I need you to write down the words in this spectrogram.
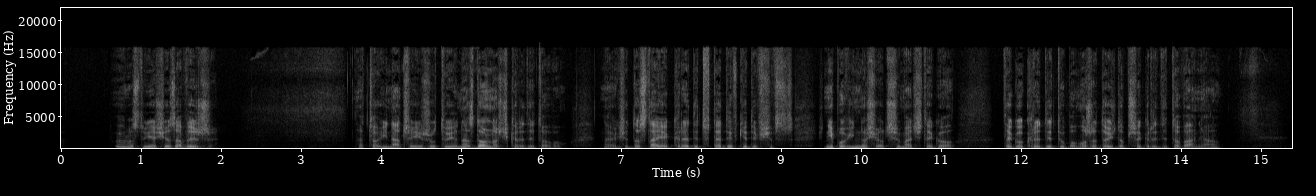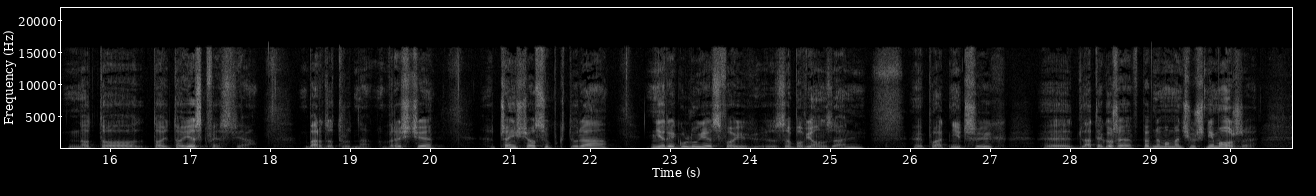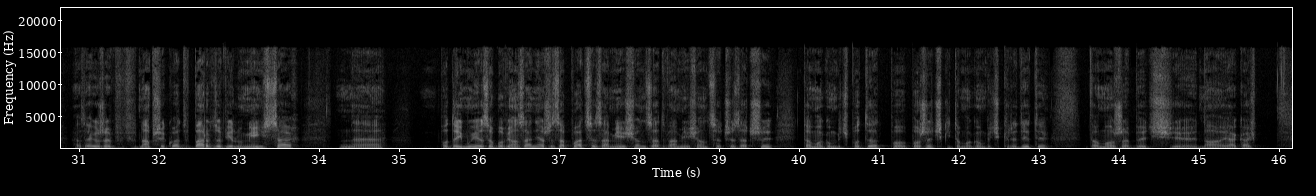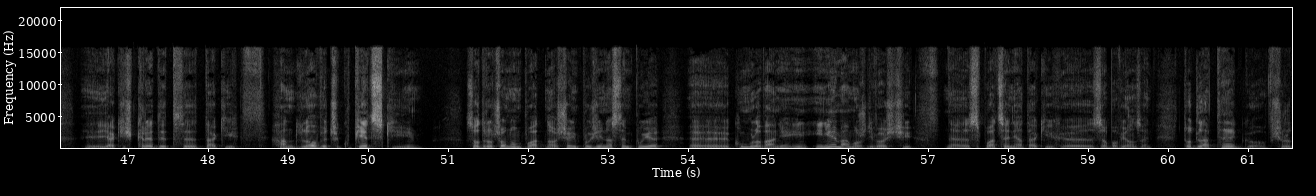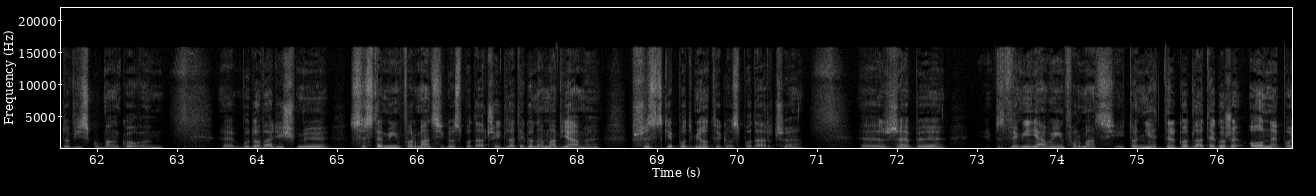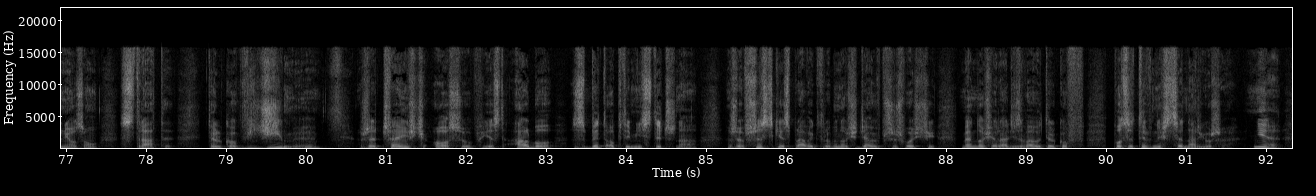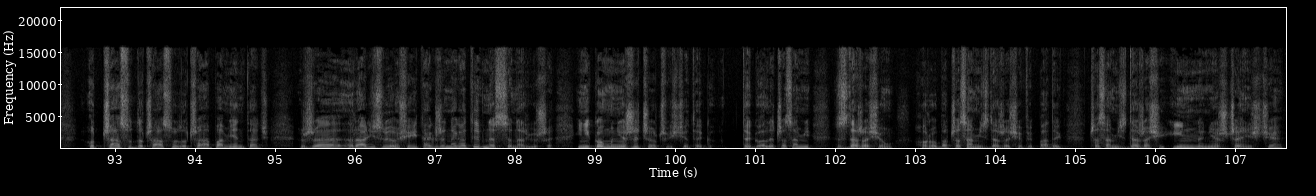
Po prostu je się zawyży. A to inaczej rzutuje na zdolność kredytową. No jak się dostaje kredyt wtedy, kiedy się nie powinno się otrzymać tego, tego kredytu, bo może dojść do przekredytowania, no to, to, to jest kwestia bardzo trudna. Wreszcie część osób, która nie reguluje swoich zobowiązań e, płatniczych, e, dlatego że w pewnym momencie już nie może. Dlatego, że w, na przykład w bardzo wielu miejscach e, podejmuje zobowiązania, że zapłacę za miesiąc, za dwa miesiące czy za trzy. To mogą być po, pożyczki, to mogą być kredyty, to może być no, jakaś, jakiś kredyt taki handlowy czy kupiecki, z odroczoną płatnością i później następuje e, kumulowanie i, i nie ma możliwości e, spłacenia takich e, zobowiązań. To dlatego w środowisku bankowym budowaliśmy systemy informacji gospodarczej, dlatego namawiamy wszystkie podmioty gospodarcze, żeby wymieniały informacje. I to nie tylko dlatego, że one poniosą straty, tylko widzimy, że część osób jest albo zbyt optymistyczna, że wszystkie sprawy, które będą się działy w przyszłości, będą się realizowały tylko w pozytywnych scenariuszach. Nie. Od czasu do czasu to trzeba pamiętać, że realizują się i także negatywne scenariusze. I nikomu nie życzę oczywiście tego, tego, ale czasami zdarza się choroba, czasami zdarza się wypadek, czasami zdarza się inne nieszczęście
